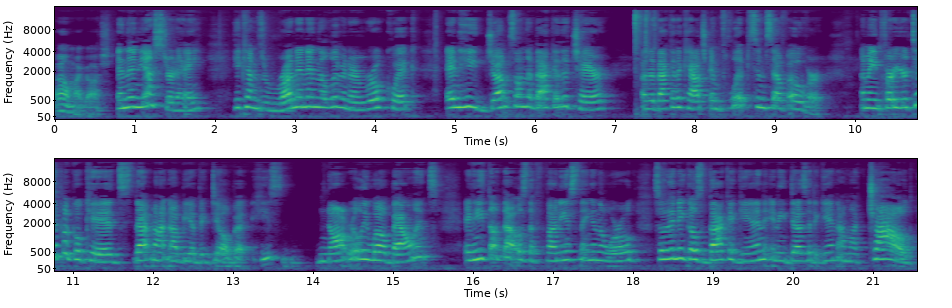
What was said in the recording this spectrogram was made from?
oh my gosh. And then yesterday, he comes running in the living room real quick, and he jumps on the back of the chair, on the back of the couch, and flips himself over. I mean, for your typical kids, that might not be a big deal, but he's not really well balanced. And he thought that was the funniest thing in the world. So then he goes back again and he does it again. I'm like, child,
